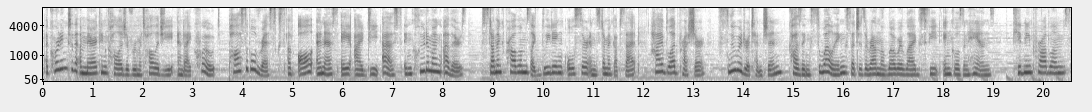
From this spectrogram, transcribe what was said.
According to the American College of Rheumatology, and I quote, possible risks of all NSAIDs include, among others, stomach problems like bleeding, ulcer, and stomach upset, high blood pressure, fluid retention, causing swelling such as around the lower legs, feet, ankles, and hands, kidney problems,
